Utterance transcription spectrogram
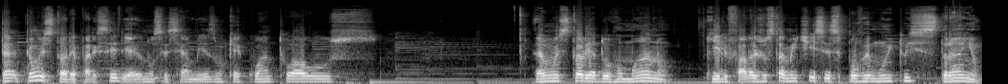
tem, tem uma história parecida, eu não sei se é a mesma, que é quanto aos. É um historiador romano que ele fala justamente isso. Esse povo é muito estranho.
